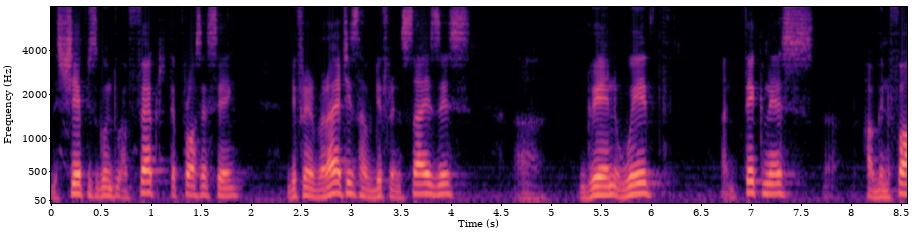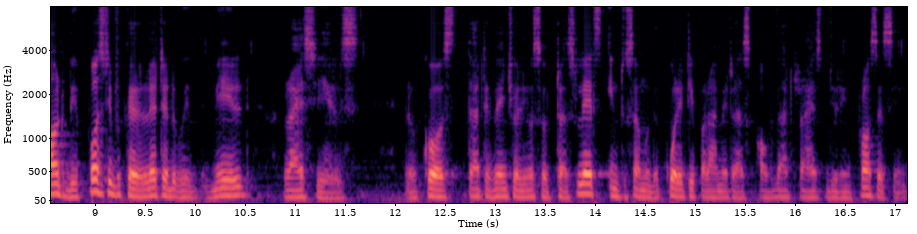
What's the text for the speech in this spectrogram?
the shape is going to affect the processing. Different varieties have different sizes. Uh, grain width and thickness uh, have been found to be positively correlated with milled rice yields. And of course, that eventually also translates into some of the quality parameters of that rice during processing.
